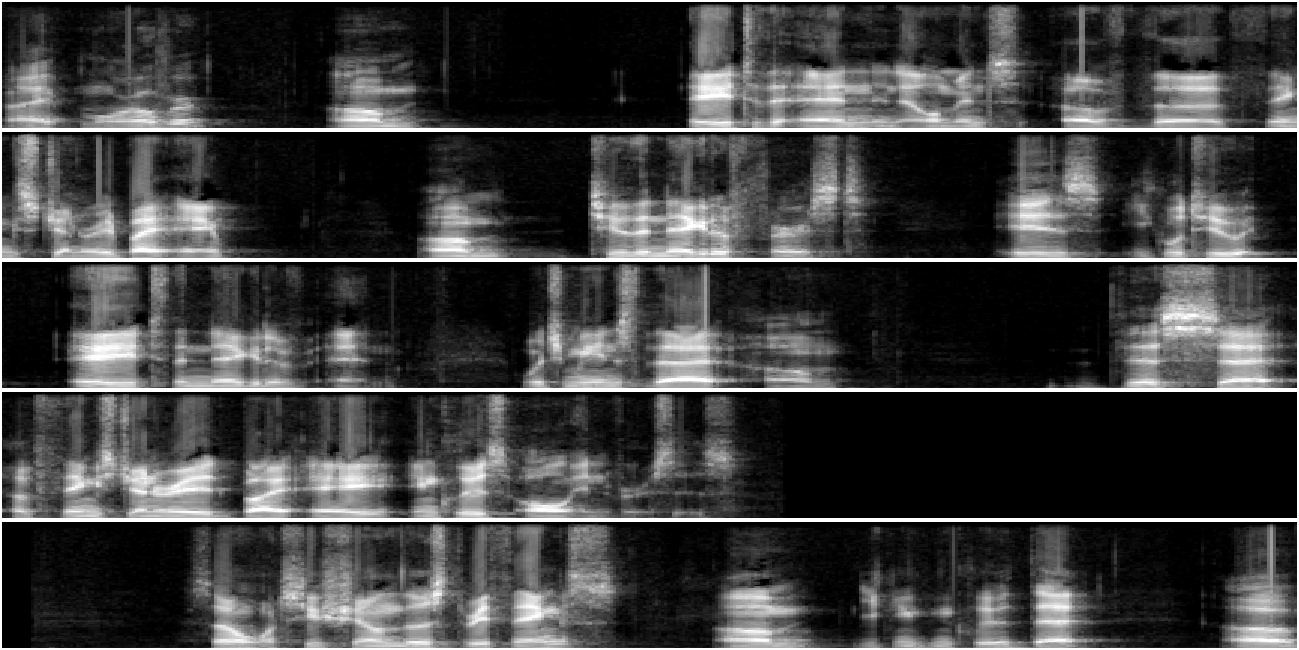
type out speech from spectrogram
All right, moreover, um, A to the n, an element of the things generated by A, um, to the negative first is equal to a to the negative n, which means that um, this set of things generated by a includes all inverses. So once you've shown those three things, um, you can conclude that uh,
